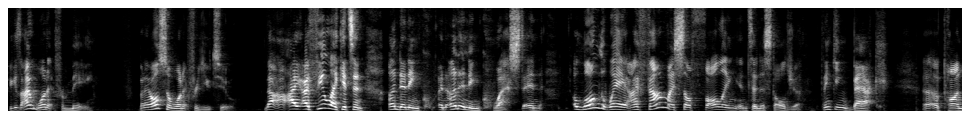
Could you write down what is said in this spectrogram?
Because I want it for me, but I also want it for you too. Now, I, I feel like it's an unending, an unending quest. And along the way, I found myself falling into nostalgia, thinking back uh, upon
